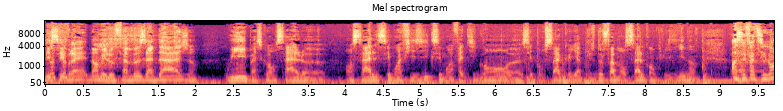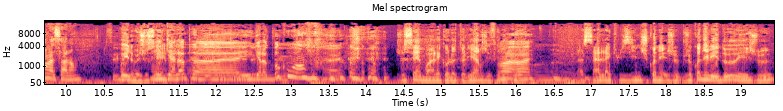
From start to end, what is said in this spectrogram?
Mais c'est vrai, non, mais le fameux adage, oui, parce qu'en salle en salle, c'est moins physique, c'est moins fatigant. Euh, c'est pour ça qu'il y a plus de femmes en salle qu'en cuisine. Oh, c'est euh, fatigant la salle. Hein. Oui, non, mais je sais. Il galope, euh, il galope beaucoup. Hein. je sais, moi à l'école hôtelière, j'ai fait les deux. Ouais. Hein. La salle, la cuisine, je connais, je, je connais les deux et je mm.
